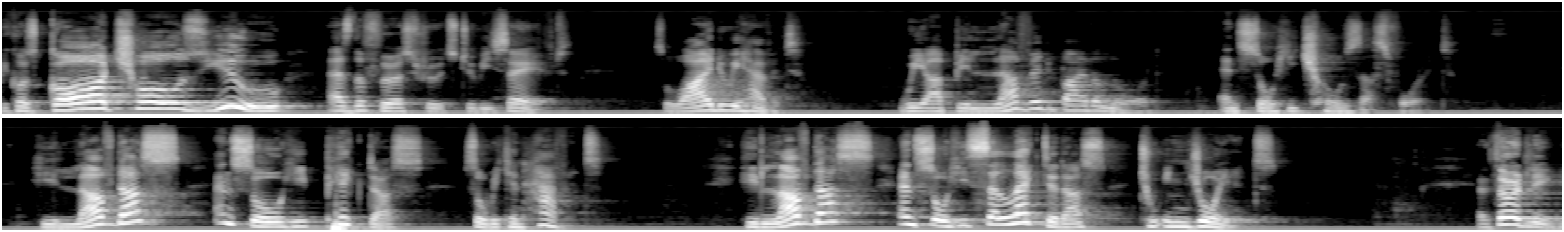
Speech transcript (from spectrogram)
because God chose you as the first fruits to be saved. So, why do we have it? We are beloved by the Lord, and so He chose us for it. He loved us, and so He picked us so we can have it. He loved us, and so He selected us to enjoy it. And thirdly,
